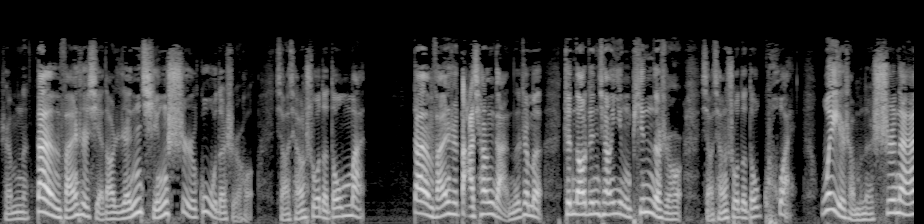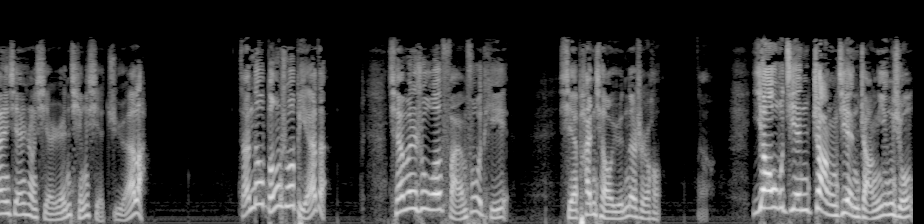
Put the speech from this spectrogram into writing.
什么呢？但凡是写到人情世故的时候，小强说的都慢；但凡是大枪杆子这么真刀真枪硬拼的时候，小强说的都快。为什么呢？施耐庵先生写人情写绝了，咱都甭说别的。前文书我反复提，写潘巧云的时候。啊腰间仗剑斩英雄，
